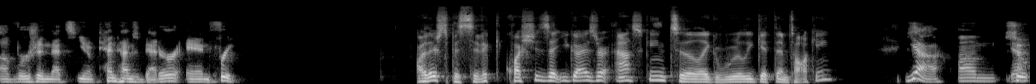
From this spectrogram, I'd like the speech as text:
a version that's you know ten times better and free? Are there specific questions that you guys are asking to like really get them talking? Yeah. Um, so yeah.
